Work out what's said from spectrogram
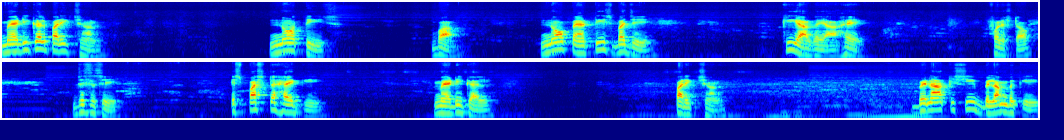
मेडिकल परीक्षण नौ तीस व नौ पैंतीस बजे किया गया है। Full stop. जिससे स्पष्ट है कि मेडिकल परीक्षण बिना किसी विलंब के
